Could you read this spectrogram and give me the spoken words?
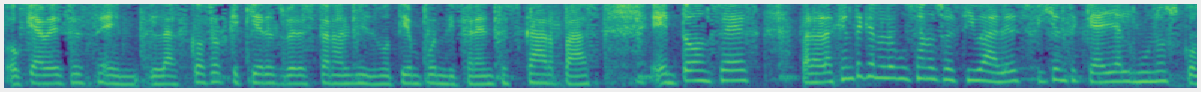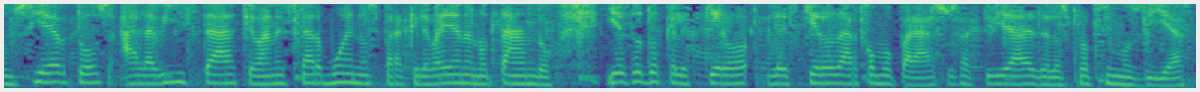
o que a veces en las cosas que quieres ver están al mismo tiempo en diferentes carpas. Entonces, para la gente que no le gustan los festivales, fíjense que hay algunos conciertos a la vista que van a estar buenos para que le vayan anotando y eso es lo que les quiero, les quiero dar como para sus actividades de los próximos días.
